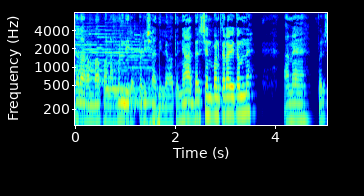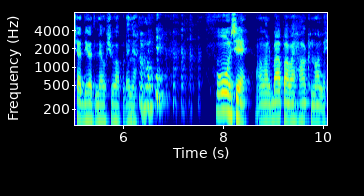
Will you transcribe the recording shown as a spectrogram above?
જલારામ બાપાના મંદિરે પરિષાદી લેવા. તો ત્યાં દર્શન પણ કરાવી તમને? અને પરિષાદી હોત લેવશું આપણે ત્યાં શું છે? અમારા બાપા ભાઈ હક ન લે.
